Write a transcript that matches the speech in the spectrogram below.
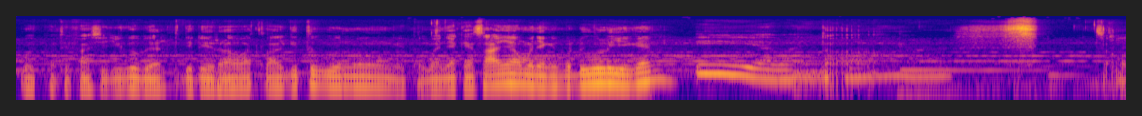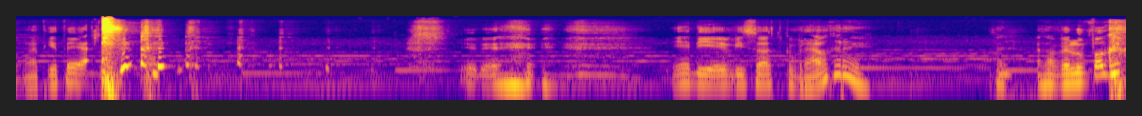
buat motivasi juga biar jadi rawat lagi tuh gunung gitu. Banyak yang sayang, banyak yang peduli kan. Iya banyak. Tuh. banget. So banget kita ya. Ya di episode keberapa kan ya? Sa- Sampai lupa gue.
